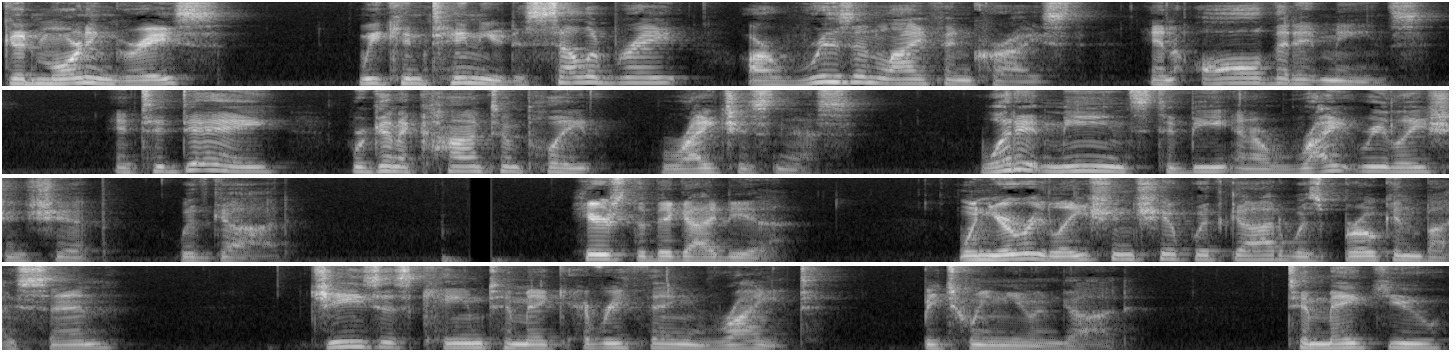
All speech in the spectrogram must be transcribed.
Good morning, Grace. We continue to celebrate our risen life in Christ and all that it means. And today, we're going to contemplate righteousness, what it means to be in a right relationship with God. Here's the big idea when your relationship with God was broken by sin, Jesus came to make everything right between you and God, to make you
